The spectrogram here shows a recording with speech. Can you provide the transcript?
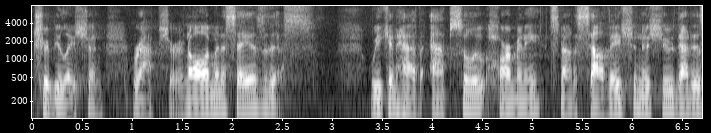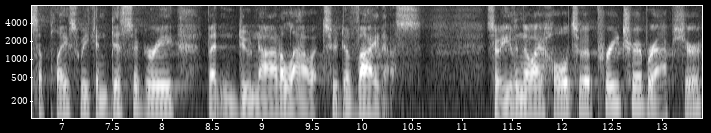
tribulation rapture. And all I'm going to say is this we can have absolute harmony. It's not a salvation issue. That is a place we can disagree, but do not allow it to divide us. So even though I hold to a pre trib rapture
